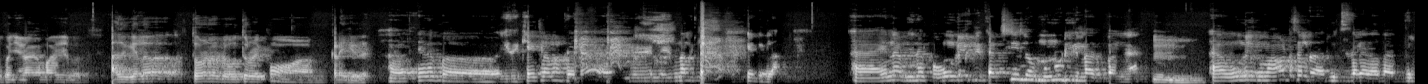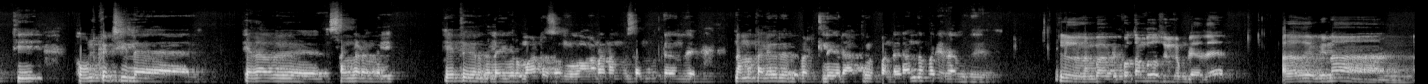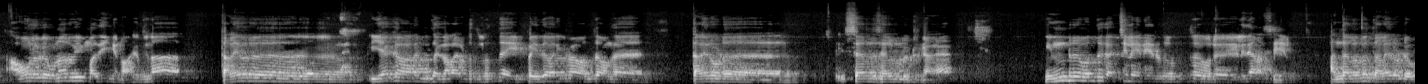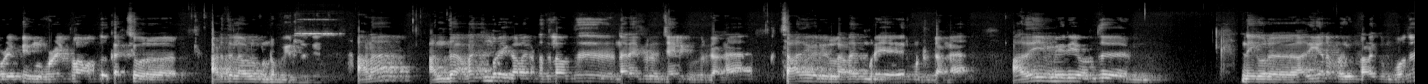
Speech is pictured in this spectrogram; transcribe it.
கொஞ்சம் வேகமாக அதுக்கு எல்லா தோழர்களுடைய ஒத்துழைப்பும் கிடைக்குது. ஏன்னா இப்போ இது கேட்கலாமா தெரியல இருந்தாலும் கேட்டுக்கலாம். என்ன அப்படின்னா இப்போ உங்களுக்கு கட்சியில முன்னோடிகள்லாம் இருப்பாங்க. உங்களுக்கு மாவட்ட செயலர் அறிவிச்சதால ஏதாவது அதிருப்தி? உள்கட்சியில ஏதாவது சங்கடங்கள் ஏத்துக்கிறதுல இவர் மாற்று சமூகம் ஆனா நம்ம சமூகத்துல வந்து நம்ம தலைவர் இருக்கிற இடத்துல இவர் ஆக்கிரமிப்பு பண்றாரு அந்த மாதிரி ஏதாவது இல்ல நம்ம அப்படி பொத்தம்பதும் சொல்லிக்க முடியாது. அதாவது எப்படின்னா அவங்களுடைய உணர்வையும் மதிக்கணும். எப்படின்னா தலைவர் இயக்கம் ஆரம்பித்த காலகட்டத்துல இருந்து இப்ப இது வரைக்குமே வந்து அவங்க தலைவரோட சேர்ந்து செயல்பட்டு இருக்காங்க. இன்று வந்து கட்சியில இணையிறது வந்து ஒரு எளிதான செயல். அந்த அளவுக்கு தலைவருடைய உழைப்பு இவங்க உழைப்புலாம் வந்து கட்சி ஒரு அடுத்த லெவலுக்கு கொண்டு போயிட்டு இருக்கு ஆனா அந்த அடக்குமுறை காலகட்டத்துல வந்து நிறைய பேர் ஜெயிலுக்கு போயிருக்காங்க. சாதி வெறிகள் அடக்குமுறையை ஏற்பட்டிருக்காங்க அதையும் மீறி வந்து இன்னைக்கு ஒரு அதிகார பதவி நடக்கும்போது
